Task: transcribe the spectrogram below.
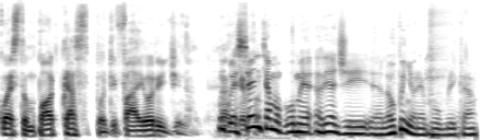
questo è un podcast Spotify original. Comunque, sentiamo come reagì eh, l'opinione pubblica.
